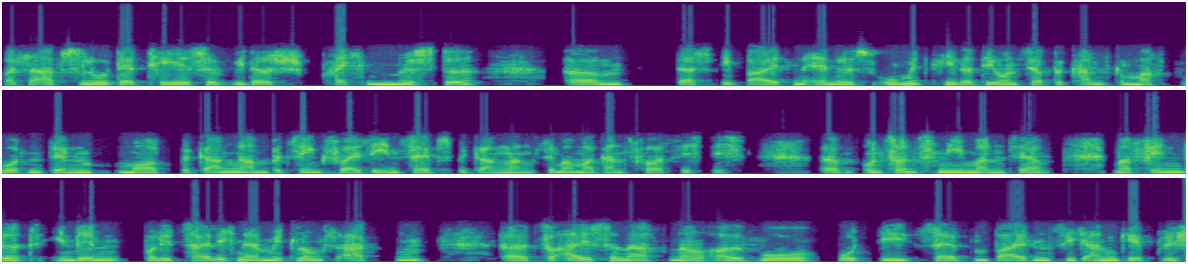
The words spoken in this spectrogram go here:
was absolut der These widersprechen müsste, ähm, dass die beiden NSU-Mitglieder, die uns ja bekannt gemacht wurden, den Mord begangen haben, beziehungsweise ihn selbst begangen haben. Sind wir mal ganz vorsichtig. Ähm, und sonst niemand, ja. Man findet in den polizeilichen Ermittlungsakten äh, zu Eisenach, ne, also wo, wo dieselben beiden sich angeblich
